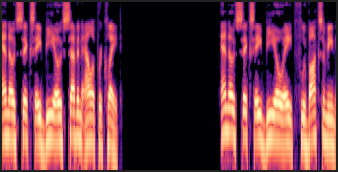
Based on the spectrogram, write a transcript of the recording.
N06AB07 alaproclate N06AB08 fluvoxamine.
